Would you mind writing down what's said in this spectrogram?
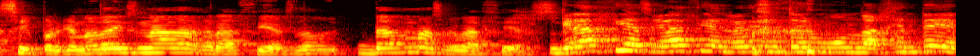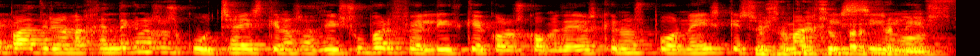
Sí, porque no dais nada, gracias. Da- Dad más gracias. Gracias, gracias, gracias a todo el mundo, a gente de Patreon, a gente que nos escucháis, que nos hacéis súper feliz, que con los comentarios que nos ponéis, que sois majísimos.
